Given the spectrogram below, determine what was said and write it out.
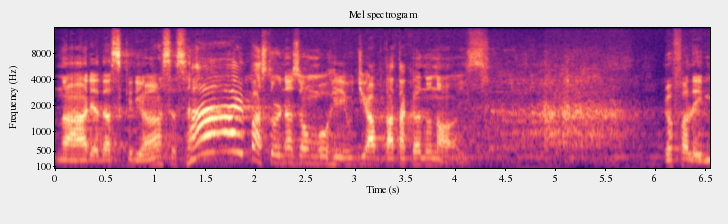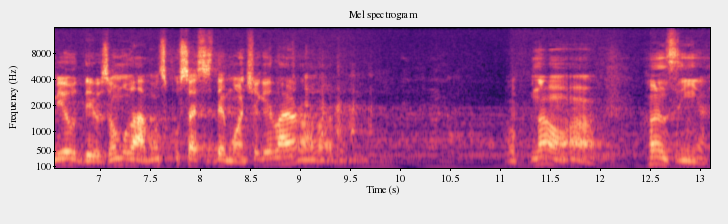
na área das crianças. Ai, pastor, nós vamos morrer, o diabo está atacando nós. Eu falei, meu Deus, vamos lá, vamos expulsar esses demônios. Cheguei lá, não, ó, ranzinha.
